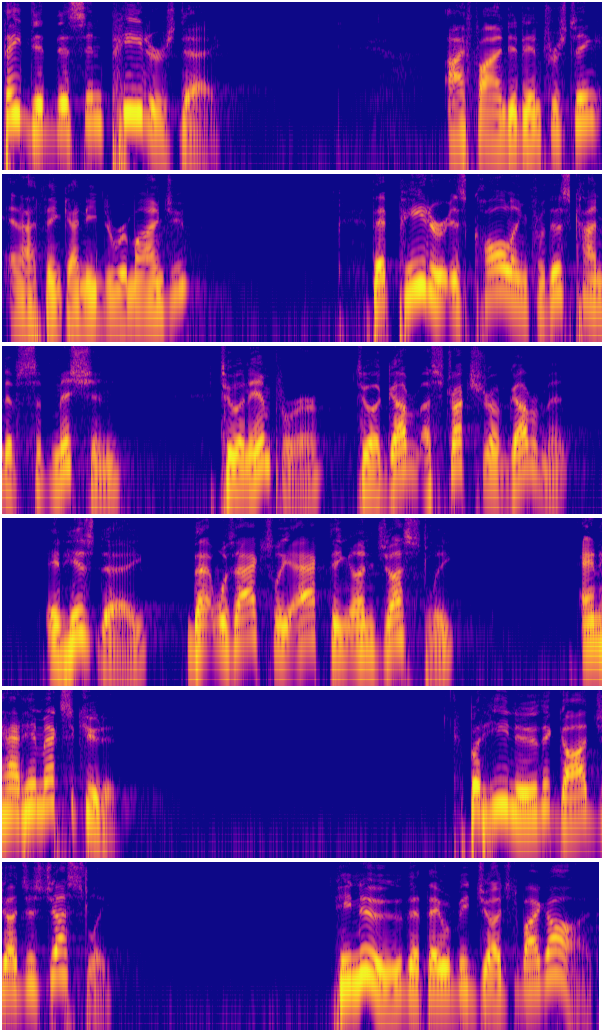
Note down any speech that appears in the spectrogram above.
They did this in Peter's day. I find it interesting, and I think I need to remind you that Peter is calling for this kind of submission to an emperor, to a, gov- a structure of government in his day that was actually acting unjustly and had him executed. But he knew that God judges justly. He knew that they would be judged by God.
